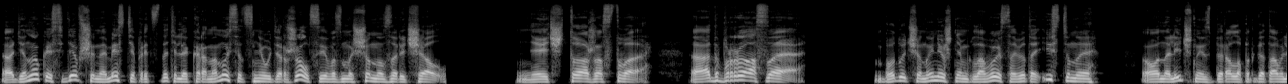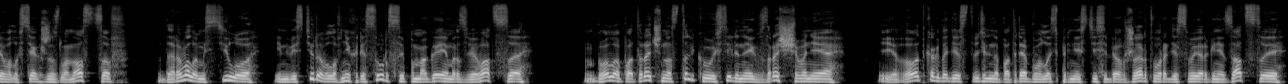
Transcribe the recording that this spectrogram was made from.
одиноко сидевший на месте председателя корононосец не удержался и возмущенно зарычал. «Ничтожество! Отбросы!» Будучи нынешним главой Совета Истины, он лично избирал и подготавливал всех жезлоносцев, даровал им силу, инвестировал в них ресурсы, помогая им развиваться. Было потрачено столько усилий на их взращивание, и вот, когда действительно потребовалось принести себя в жертву ради своей организации,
